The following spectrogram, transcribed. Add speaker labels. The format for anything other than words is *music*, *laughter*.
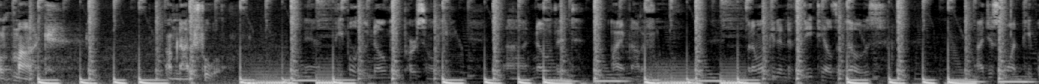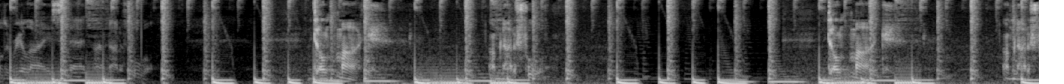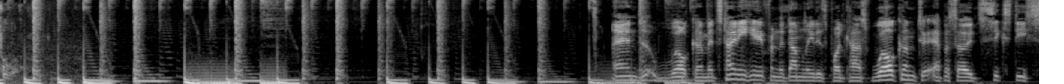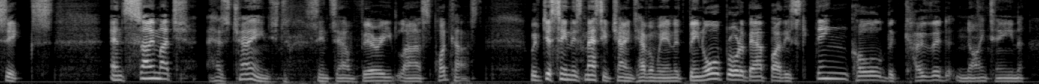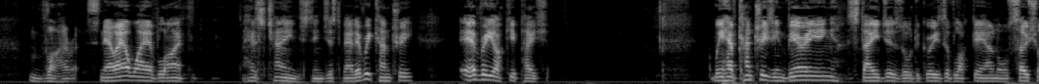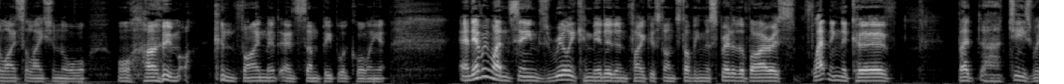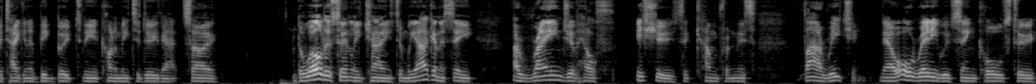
Speaker 1: Don't mock. I'm not a fool. And people who know me personally uh, know that I am not a fool. But I won't get into the details of those. I just want people to realize that I'm not a fool. Don't mock. I'm not a fool. Don't mock. I'm not a fool.
Speaker 2: And welcome. It's Tony here from the Dumb Leaders podcast. Welcome to episode 66. And so much has changed since our very last podcast. We've just seen this massive change, haven't we? And it's been all brought about by this thing called the COVID 19 virus. Now, our way of life has changed in just about every country, every occupation. We have countries in varying stages or degrees of lockdown or social isolation or, or *laughs* home confinement, as some people are calling it. And everyone seems really committed and focused on stopping the spread of the virus, flattening the curve. But, uh, geez, we're taking a big boot to the economy to do that. So the world has certainly changed, and we are going to see a range of health issues that come from this far reaching. Now, already we've seen calls to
